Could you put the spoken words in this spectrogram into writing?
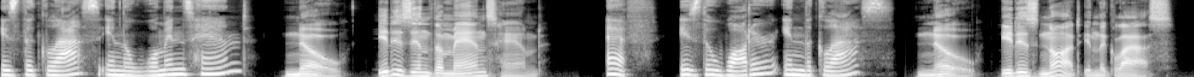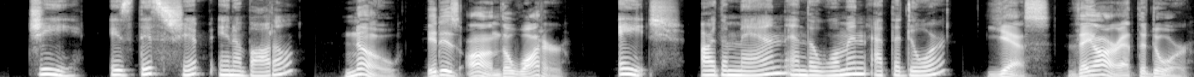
Is the glass in the woman's hand? No, it is in the man's hand. F. Is the water in the glass? No, it is not in the glass. G. Is this ship in a bottle? No, it is on the water. H. Are the man and the woman at the door? Yes, they are at the door.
